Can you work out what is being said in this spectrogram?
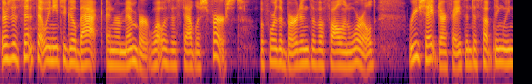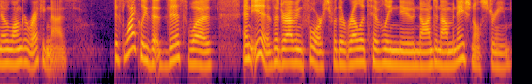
There's a sense that we need to go back and remember what was established first, before the burdens of a fallen world reshaped our faith into something we no longer recognize. It's likely that this was and is a driving force for the relatively new non denominational stream.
